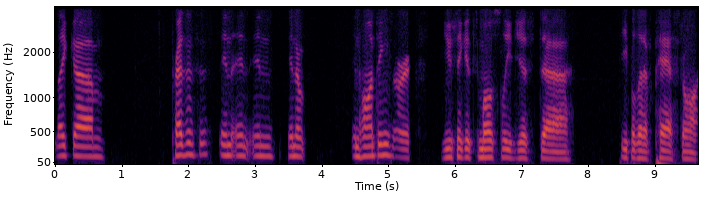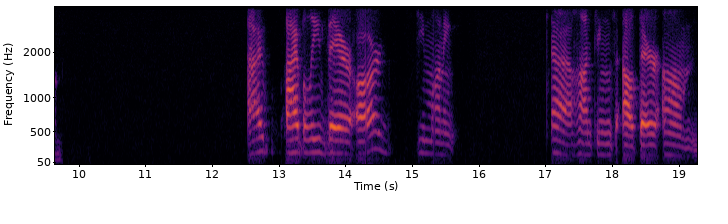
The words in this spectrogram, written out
like um presences in in in in a in hauntings or do you think it's mostly just uh people that have passed on I I believe there are demonic uh hauntings out there um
